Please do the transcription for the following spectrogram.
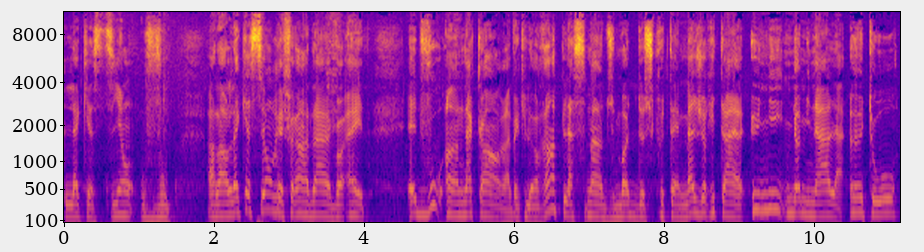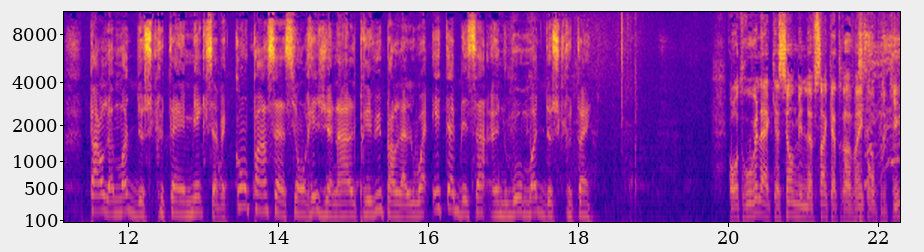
la question, vous. Alors, la question référendaire va être, Êtes-vous en accord avec le remplacement du mode de scrutin majoritaire uninominal à un tour par le mode de scrutin mixte avec compensation régionale prévu par la loi établissant un nouveau mode de scrutin? On trouvait la question de 1980 compliquée.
